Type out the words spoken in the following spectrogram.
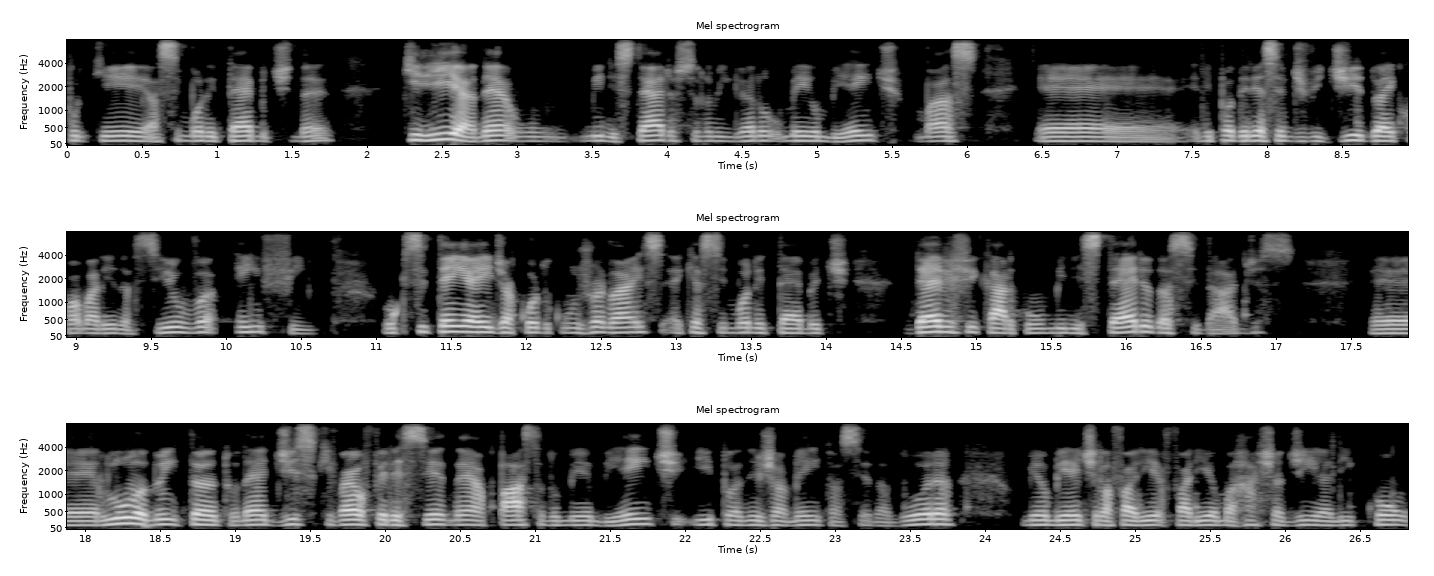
porque a Simone Tebet, né, queria né, um ministério, se não me engano, o meio ambiente, mas é, ele poderia ser dividido aí com a Marina Silva, enfim. O que se tem aí, de acordo com os jornais, é que a Simone Tebet deve ficar com o Ministério das Cidades. É, Lula, no entanto, né, disse que vai oferecer né, a pasta do meio ambiente e planejamento à senadora. O meio ambiente ela faria, faria uma rachadinha ali com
